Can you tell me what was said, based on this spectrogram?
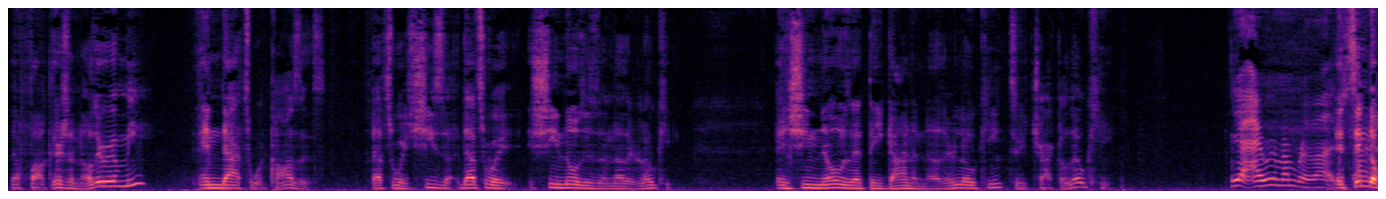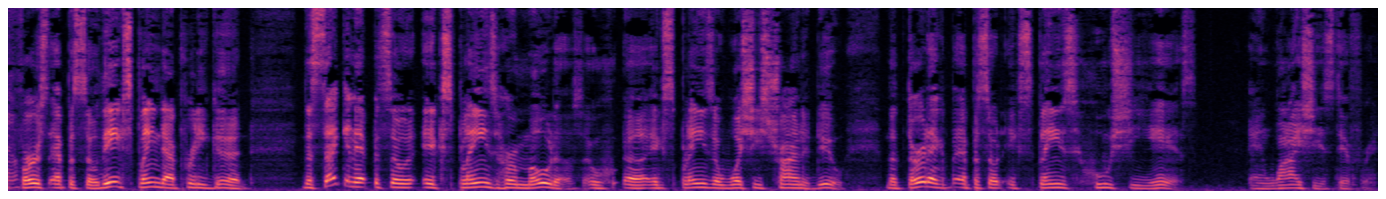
the fuck, there's another of me, and that's what causes. That's what she's. That's what she knows is another Loki, and she knows that they got another Loki to track a Loki. yeah, I remember that. It's in the know. first episode. They explained that pretty good. The second episode explains her motives, uh, explains of what she's trying to do. The third episode explains who she is and why she's different.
